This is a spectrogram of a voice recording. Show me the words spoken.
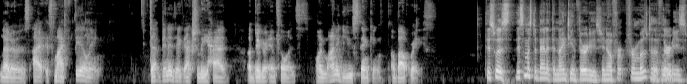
letters, I it's my feeling that Benedict actually had a bigger influence on Montagu's thinking about race. This was this must have been at the 1930s. You know, for for most of the mm-hmm. 30s,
